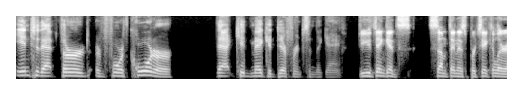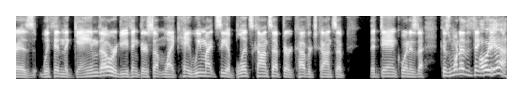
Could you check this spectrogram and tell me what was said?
into that third or fourth quarter that could make a difference in the game. Do you think it's something as particular as within the game though, or do you think there's something like, hey, we might see a blitz concept or a coverage concept that Dan Quinn has done? Because one of the things, Oh, that- yeah.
